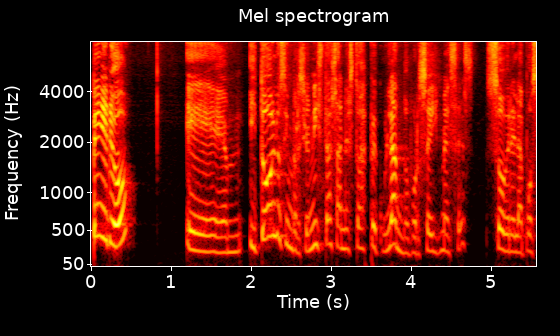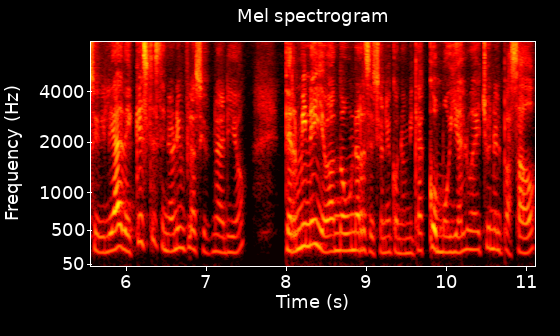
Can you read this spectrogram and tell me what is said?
Pero eh, y todos los inversionistas han estado especulando por seis meses sobre la posibilidad de que este escenario inflacionario termine llevando a una recesión económica como ya lo ha hecho en el pasado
